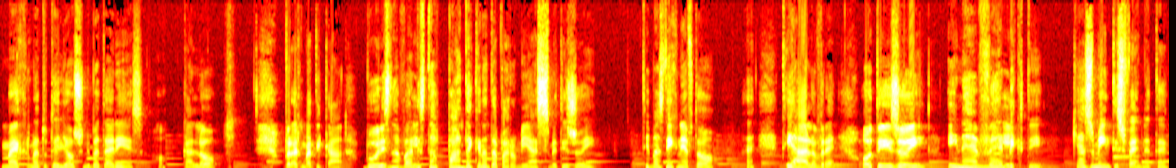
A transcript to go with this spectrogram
Μέχρι να του τελειώσουν οι μπαταρίες. καλό. Πραγματικά μπορείς να βάλεις τα πάντα και να τα παρομοιάσεις με τη ζωή. Τι μας δείχνει αυτό; Τι άλλο βρε, ότι η ζωή είναι ευέλικτη και ας μην της φαίνεται.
